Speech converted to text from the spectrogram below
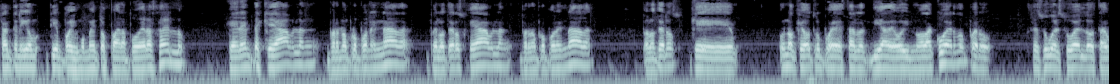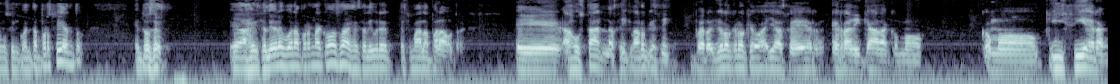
han tenido tiempos y momentos para poder hacerlo. Gerentes que hablan, pero no proponen nada. Peloteros que hablan, pero no proponen nada. Peloteros que uno que otro puede estar el día de hoy no de acuerdo, pero se sube el sueldo, en un 50%. Entonces, eh, agencia libre es buena para una cosa, agencia libre es mala para otra. Eh, ajustarla, sí, claro que sí, pero yo no creo que vaya a ser erradicada como, como quisieran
